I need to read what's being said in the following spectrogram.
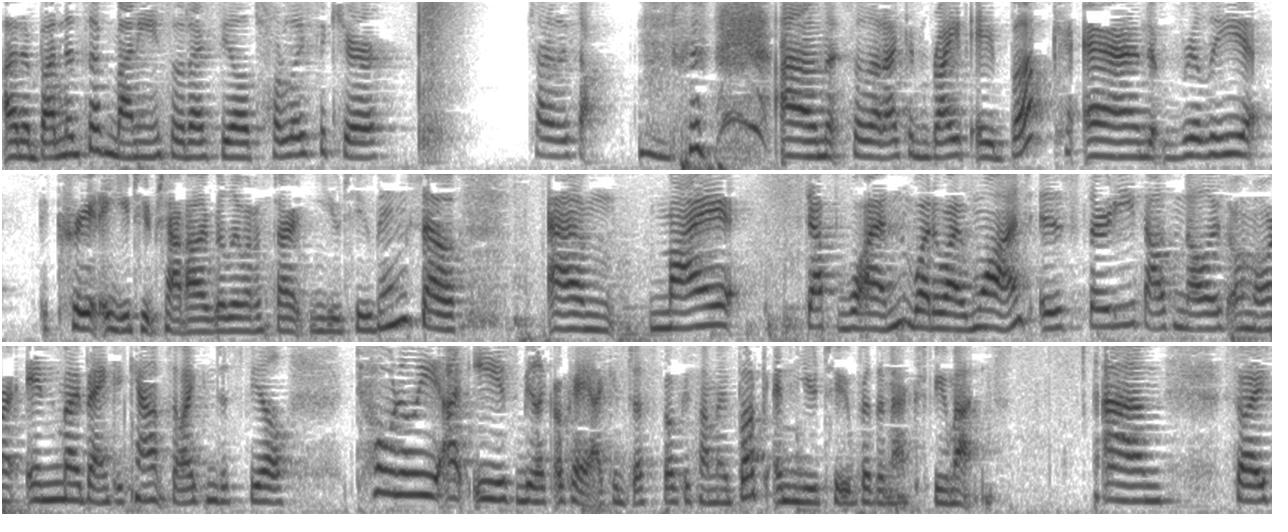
an abundance of money so that I feel totally secure. Charlie, stop um, so that I can write a book and really create a YouTube channel. I really want to start YouTubing. So, um, my step one, what do I want, is $30,000 or more in my bank account so I can just feel totally at ease and be like, okay, I can just focus on my book and YouTube for the next few months. Um, so I,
